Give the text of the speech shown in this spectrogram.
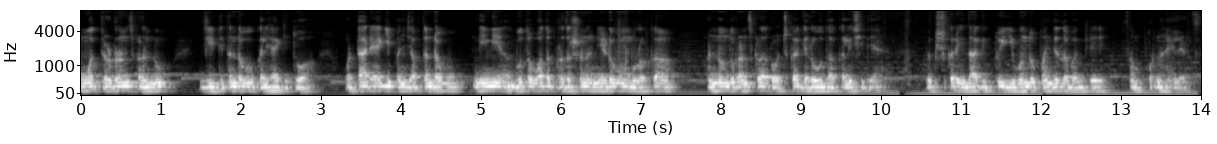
ಮೂವತ್ತೆರಡು ರನ್ಸ್ಗಳನ್ನು ಜಿ ಟಿ ತಂಡವು ಕಲೆ ಒಟ್ಟಾರೆಯಾಗಿ ಪಂಜಾಬ್ ತಂಡವು ನಿನ್ನೆ ಅದ್ಭುತವಾದ ಪ್ರದರ್ಶನ ನೀಡುವ ಮೂಲಕ ಹನ್ನೊಂದು ರನ್ಸ್ಗಳ ರೋಚಕ ಗೆಲುವು ದಾಖಲಿಸಿದೆ. ವೀಕ್ಷಕರೇ ಇದಾಗಿತ್ತು ಈ ಒಂದು ಪಂದ್ಯದ ಬಗ್ಗೆ ಸಂಪೂರ್ಣ ಹೈಲೈಟ್ಸ್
